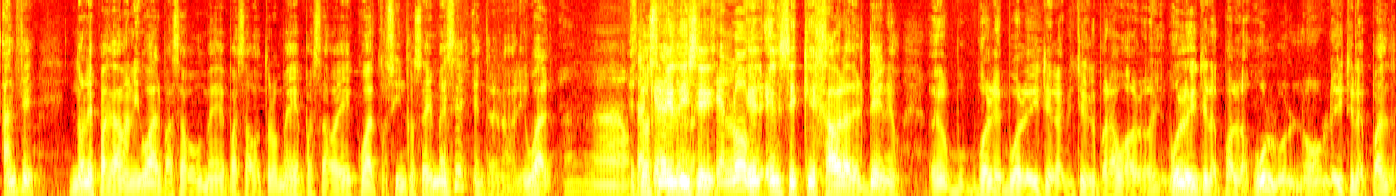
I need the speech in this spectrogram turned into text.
Antes no les pagaban igual, pasaba un mes, pasaba otro mes, pasaba eh, cuatro, cinco, seis meses, entrenaban igual. Ah, o sea, Entonces que él dice, él, él se queja ahora del técnico. Eh, vos, le, vos le diste, la- viste que el paraguas, vos le diste la espalda a fútbol, ¿no? Le diste la espalda.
